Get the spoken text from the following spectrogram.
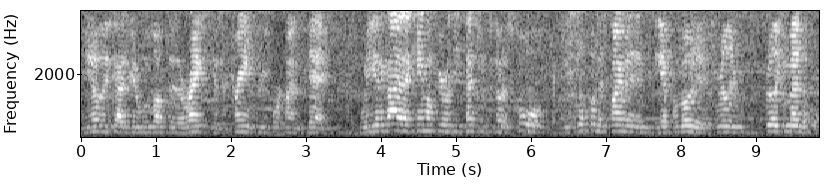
And you know these guys are going to move up to their ranks because they're training three, four times a day. When you get a guy that came up here with the intentions to go to school, and he's still putting his time in to get promoted, it's really, really commendable.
